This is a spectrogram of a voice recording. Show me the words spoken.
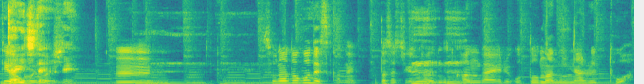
て大思いました。事だよね。うん。うんそんなとこですかね。私たちが考うんうん。考える大人になるとは、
